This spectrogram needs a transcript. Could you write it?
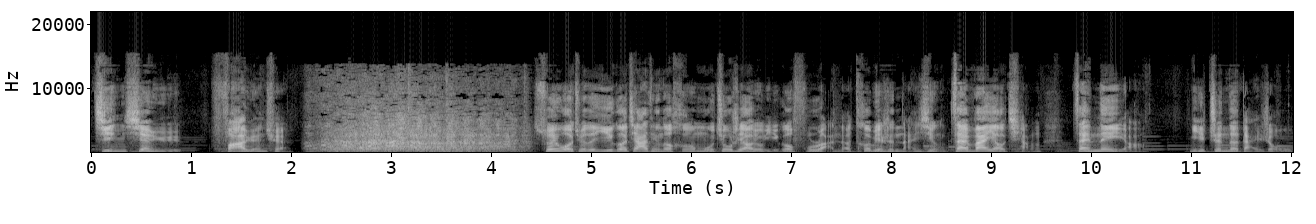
仅限于发言权。所以我觉得一个家庭的和睦就是要有一个服软的，特别是男性，在外要强，在内啊，你真的得柔。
